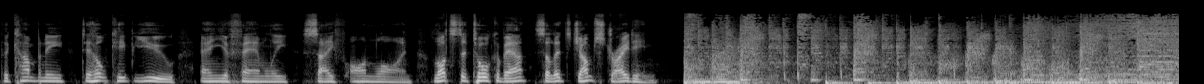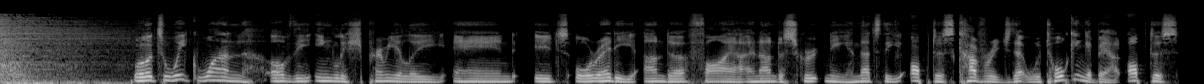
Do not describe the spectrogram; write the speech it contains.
the company to help keep you and your family safe online. Lots to talk about, so let's jump straight in. Well, it's week one of the English Premier League, and it's already under fire and under scrutiny. And that's the Optus coverage that we're talking about. Optus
